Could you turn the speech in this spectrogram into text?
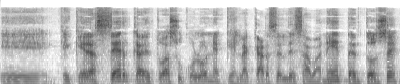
eh, que queda cerca de toda su colonia, que es la cárcel de Sabaneta. Entonces,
